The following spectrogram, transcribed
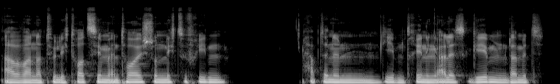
aber war natürlich trotzdem enttäuscht und nicht zufrieden. Hab dann in jedem Training alles gegeben, damit,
